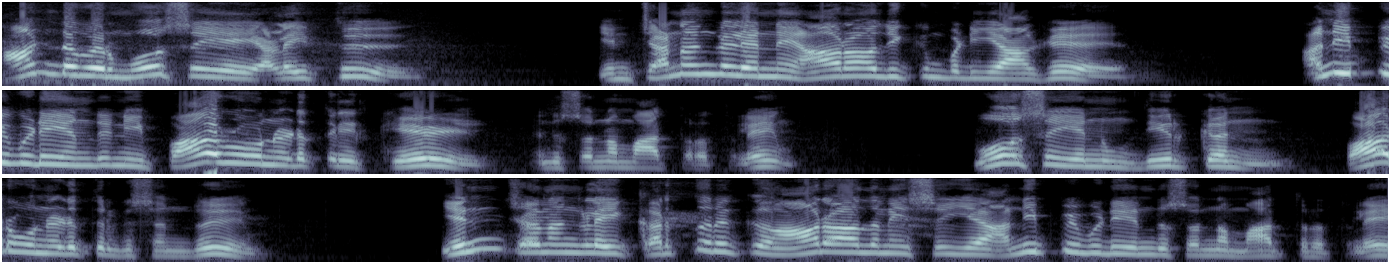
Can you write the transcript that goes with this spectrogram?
ஆண்டவர் மோசையை அழைத்து என் ஜனங்கள் என்னை ஆராதிக்கும்படியாக அனுப்பிவிடு என்று நீ பார்வோனிடத்தில் கேள் என்று சொன்ன மாத்திரத்திலே மோசை என்னும் தீர்க்கன் பார்வோனிடத்திற்கு சென்று என் ஜனங்களை கர்த்தருக்கு ஆராதனை செய்ய அனுப்பிவிடு என்று சொன்ன மாத்திரத்திலே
